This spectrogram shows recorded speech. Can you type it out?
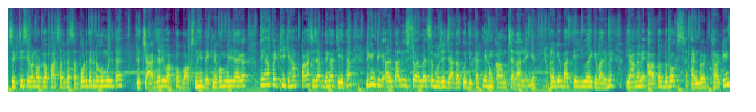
सिक्सटी सेवन वोट का फास्ट चार्ज का सपोर्ट देखने को मिलता है। जो चार्जर है वो आपको बॉक्स में ही देखने को मिल जाएगा। तो यहाँ पर ठीक है हाँ पाँच हज़ार देना चाहिए था, लेकिन ठीक है, अड़तालीस सौ से मुझे ज़्यादा कोई दिक्कत नहीं, हम काम चला लेंगे। और अगर बात की यूआई के बारे में तो यहाँ में हमें out of the box Android 13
